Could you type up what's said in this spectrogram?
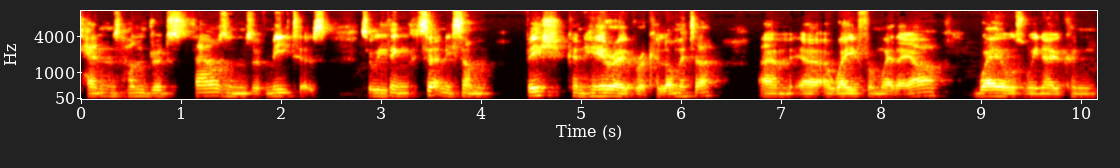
tens, hundreds, thousands of meters. So we think certainly some fish can hear over a kilometer um, uh, away from where they are whales we know can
